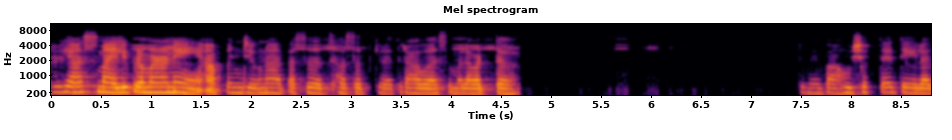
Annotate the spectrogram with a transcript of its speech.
ह्या स्माइलीप्रमाणे आपण जीवनात असंच हसत खेळत राहावं असं मला वाटतं. तुम्ही पाहू शकताय तेलात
